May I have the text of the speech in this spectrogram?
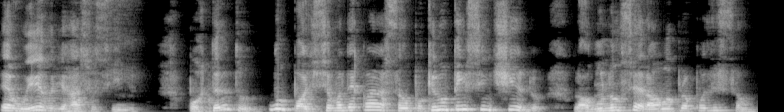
É um erro de raciocínio. Portanto, não pode ser uma declaração, porque não tem sentido. Logo, não será uma proposição.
